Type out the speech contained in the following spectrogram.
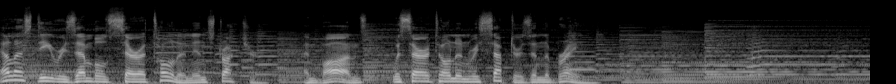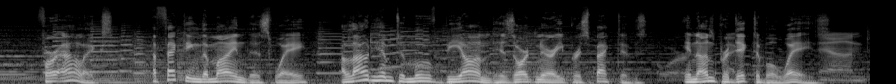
LSD resembles serotonin in structure and bonds with serotonin receptors in the brain. For Alex, affecting the mind this way allowed him to move beyond his ordinary perspectives in unpredictable ways. And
